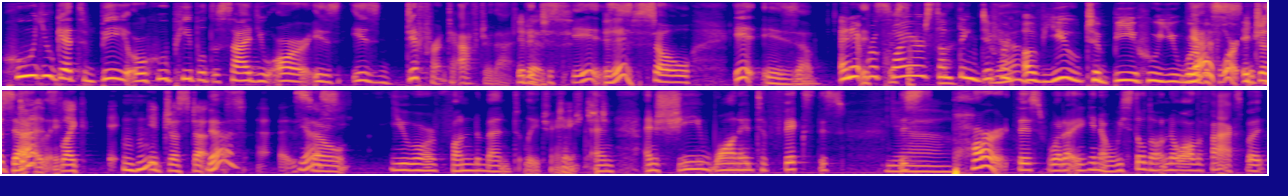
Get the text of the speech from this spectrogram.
who you get to be or who people decide you are is is different after that It is. just is It is. so it is a And it it's just a requires something different yeah. of you to be who you were Yes, before. It just exactly. does. Like it, it just does. Yeah. Uh, yes So you are fundamentally changed. Changed. and and she wanted to fix this this part this what I, you know we still don't know all the facts but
